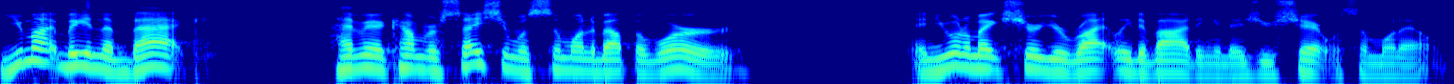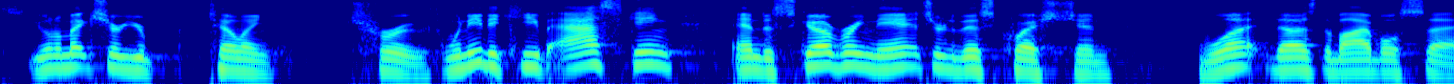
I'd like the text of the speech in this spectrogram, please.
you might be in the back having a conversation with someone about the word. And you want to make sure you're rightly dividing it as you share it with someone else. You want to make sure you're telling truth. We need to keep asking and discovering the answer to this question what does the Bible say?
